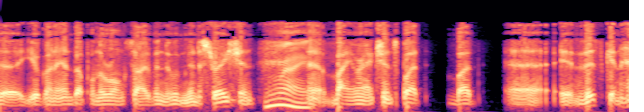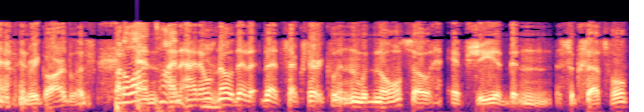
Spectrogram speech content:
uh, you're going to end up on the wrong side of a new administration Right. uh, by your actions. But, but uh, this can happen regardless. But a lot of and, times- and I don't know that that Secretary Clinton would know also, if she had been successful,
